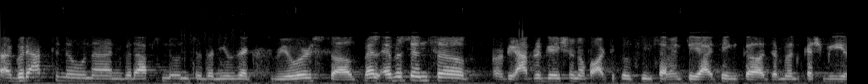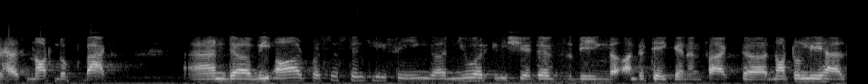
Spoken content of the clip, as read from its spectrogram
Uh, good afternoon, and good afternoon to the NewsX viewers. Uh, well, ever since uh, the abrogation of Article 370, I think uh, Jammu and Kashmir has not looked back. And uh, we are persistently seeing uh, newer initiatives being undertaken. In fact, not only has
